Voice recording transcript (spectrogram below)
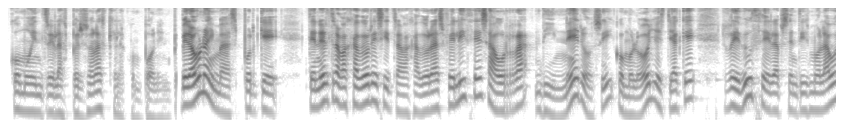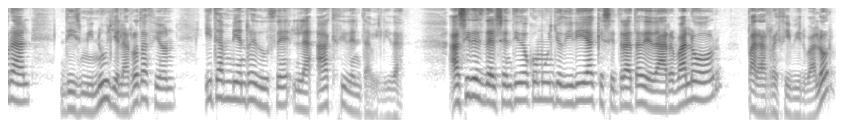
como entre las personas que la componen. Pero aún hay más, porque tener trabajadores y trabajadoras felices ahorra dinero, ¿sí? Como lo oyes, ya que reduce el absentismo laboral disminuye la rotación y también reduce la accidentabilidad. Así desde el sentido común yo diría que se trata de dar valor para recibir valor.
